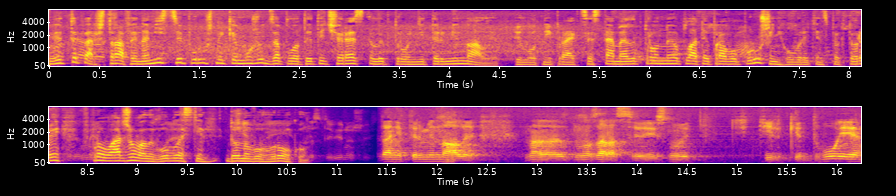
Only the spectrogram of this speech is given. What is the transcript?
Відтепер штрафи на місці порушники можуть заплатити через електронні термінали. Пілотний проект системи електронної оплати правопорушень, говорять інспектори, впроваджували в області до нового року. Дані термінали на, на зараз існують тільки двоє,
